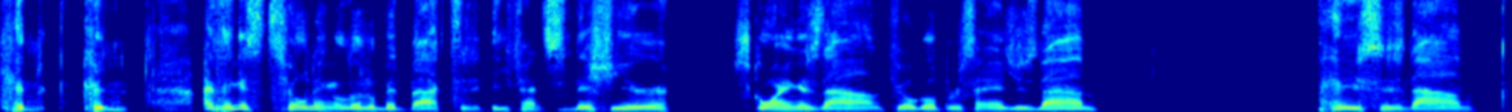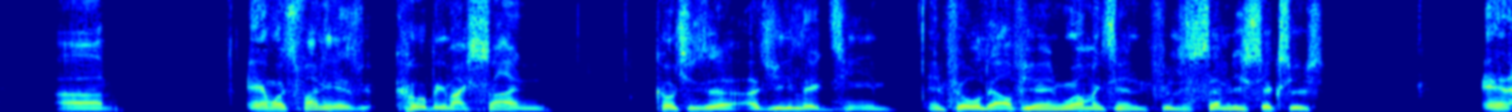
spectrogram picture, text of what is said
could could I think it's tilting a little bit back to the defense. This year, scoring is down, field goal percentage is down, pace is down. Um, and what's funny is Kobe, my son, coaches a, a G League team in Philadelphia and Wilmington for the 76ers. And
